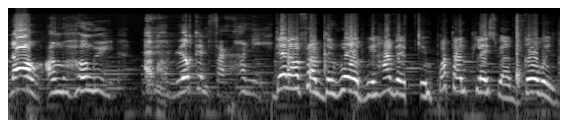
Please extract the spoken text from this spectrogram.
No, I'm hungry and I'm looking for honey. Get up from the road. We have an important place we are going.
